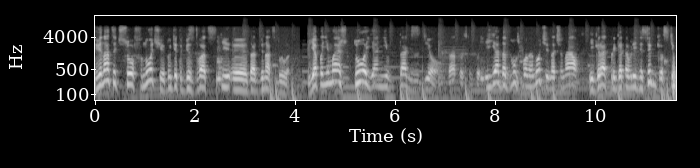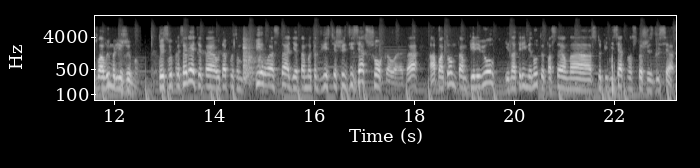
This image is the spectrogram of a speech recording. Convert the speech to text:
12 часов ночи, ну где-то без 20, э, да, 12 было. Я понимаю, что я не так сделал. Да, то есть, как бы, и я до двух с половиной ночи начинал играть приготовление сырников с тепловым режимом. То есть вы представляете, это, вот, допустим, первая стадия, там это 260 шоковая, да, а потом там перевел и на 3 минуты поставил на 150, на 160.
